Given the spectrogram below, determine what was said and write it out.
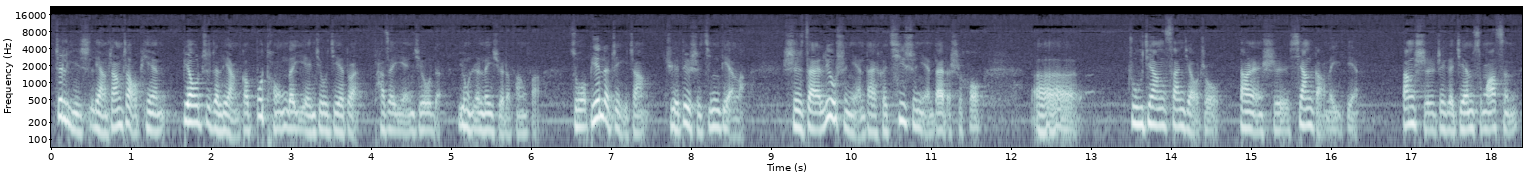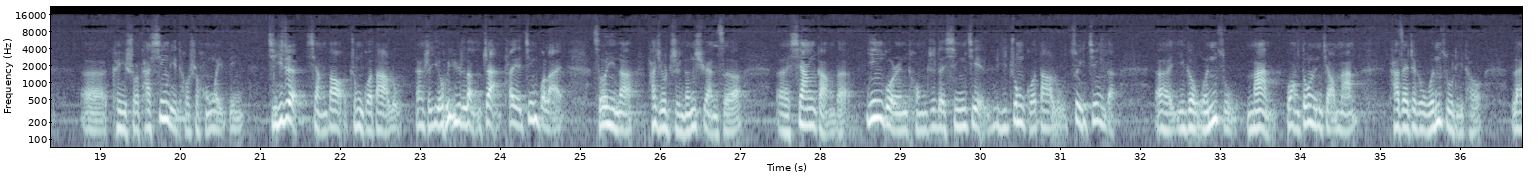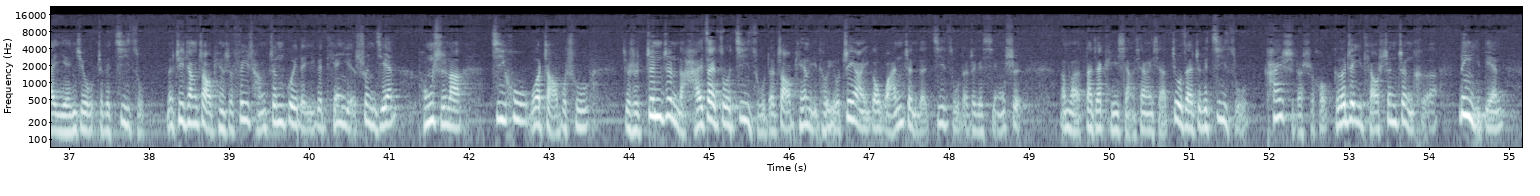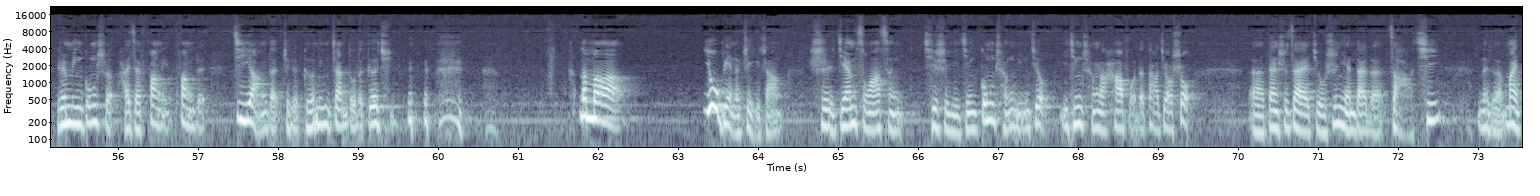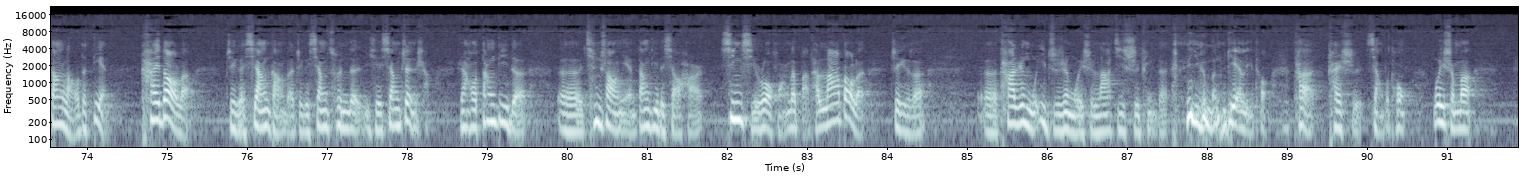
这里是两张照片，标志着两个不同的研究阶段，他在研究的用人类学的方法。左边的这一张绝对是经典了，是在六十年代和七十年代的时候，呃，珠江三角洲，当然是香港那一边，当时这个 James Watson。呃，可以说他心里头是红卫兵，急着想到中国大陆，但是由于冷战，他也进不来，所以呢，他就只能选择，呃，香港的英国人统治的新界，离中国大陆最近的，呃，一个文组 man，广东人叫 man，他在这个文组里头来研究这个祭祖。那这张照片是非常珍贵的一个田野瞬间，同时呢，几乎我找不出。就是真正的还在做祭祖的照片里头有这样一个完整的祭祖的这个形式，那么大家可以想象一下，就在这个祭祖开始的时候，隔着一条深圳河，另一边人民公社还在放放着激昂的这个革命战斗的歌曲。那么右边的这一张是 James Watson，其实已经功成名就，已经成了哈佛的大教授，呃，但是在九十年代的早期。那个麦当劳的店开到了这个香港的这个乡村的一些乡镇上，然后当地的呃青少年、当地的小孩欣喜若狂的把他拉到了这个呃 他认为一直认为是垃圾食品的一个门店里头，他开始想不通为什么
